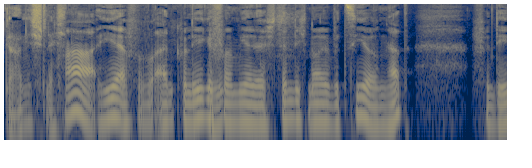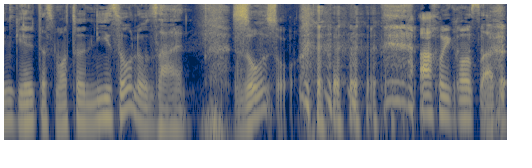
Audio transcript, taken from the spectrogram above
Gar nicht schlecht. Ah, hier ein Kollege mhm. von mir, der ständig neue Beziehungen hat Für den gilt das Motto nie solo sein. So, so. Ach, wie großartig.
